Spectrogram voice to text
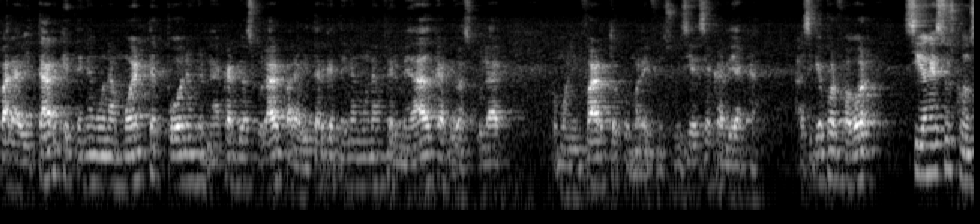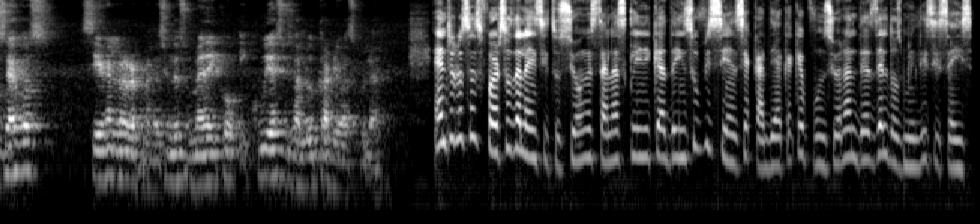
para evitar que tengan una muerte por enfermedad cardiovascular, para evitar que tengan una enfermedad cardiovascular como el infarto, como la insuficiencia cardíaca. Así que por favor, sigan estos consejos, sigan la recomendación de su médico y cuiden su salud cardiovascular. Entre los esfuerzos de la institución están las clínicas de insuficiencia cardíaca que funcionan desde el 2016.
